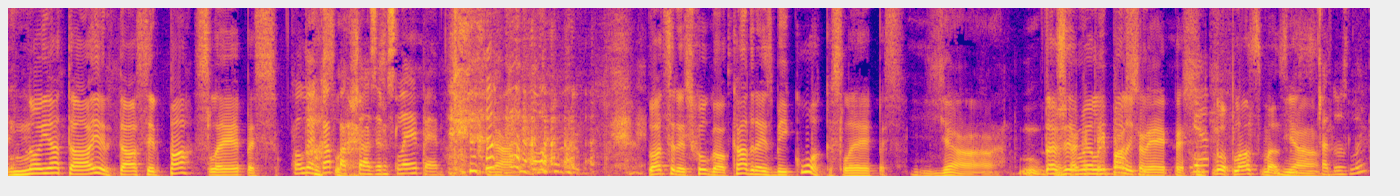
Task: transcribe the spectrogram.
Nu, ja tā ir, tās ir paslēpes. Paliek apakšā zem slēpēm. Tu atceries, Hugo, kādreiz bija koka slēpes. Jā, Dažiem Nu, vēl ir palikušas paslēpes. no plasmas. Jā. Tad uzliek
